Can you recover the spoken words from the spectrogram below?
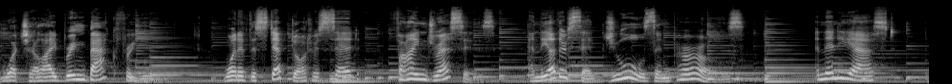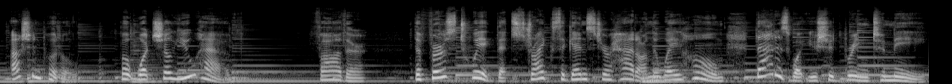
What shall I bring back for you? One of the stepdaughters said, Fine dresses, and the other said, Jewels and pearls. And then he asked, Aschenputtel, but what shall you have? Father, the first twig that strikes against your hat on the way home, that is what you should bring to me.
